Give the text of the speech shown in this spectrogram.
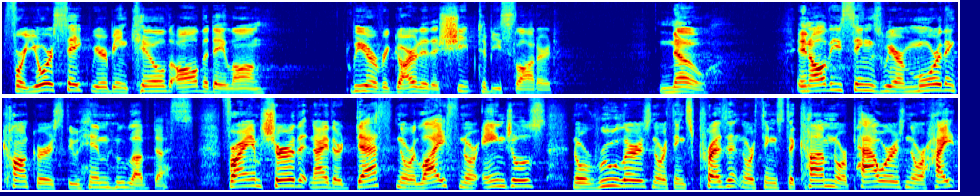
For your sake we are being killed all the day long. We are regarded as sheep to be slaughtered. No. In all these things, we are more than conquerors through him who loved us. For I am sure that neither death, nor life, nor angels, nor rulers, nor things present, nor things to come, nor powers, nor height,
